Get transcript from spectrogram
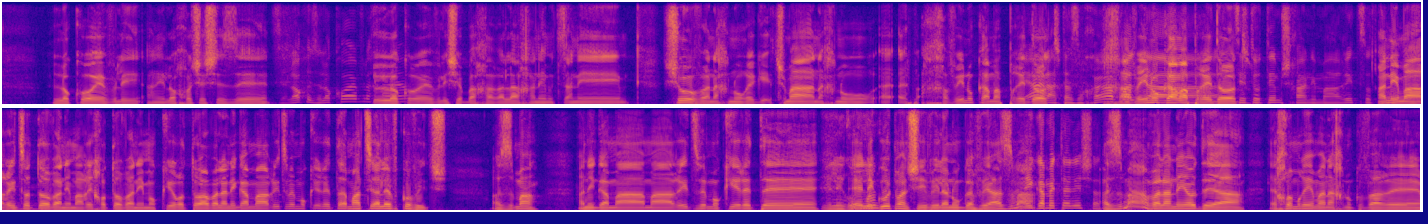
לא כואב לי, אני לא חושב שזה... זה לא, זה לא כואב לך? לא כואב לי שבכר הלך, אני... אני שוב, אנחנו רגיל... תשמע, אנחנו אה, חווינו כמה פרדות. יאללה, אתה זוכר אבל את הציטוטים שלך, אני מעריץ אותו. אני מעריץ אותו, ואני מעריך אותו, ואני מוקיר אותו, אבל אני גם מעריץ ומוקיר את אמציה לבקוביץ'. אז מה? אני גם מעריץ ומוקיר את אה, אלי גוטמן, שהביא לנו גביע, אז מה? אני גם את אלישע. אז מה, אבל אני יודע, איך אומרים, אנחנו כבר אה,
